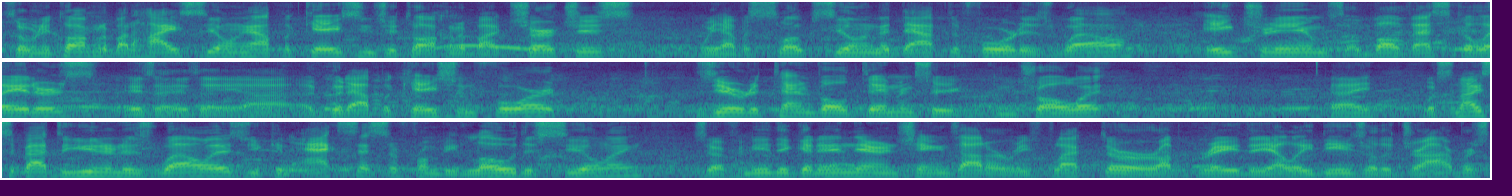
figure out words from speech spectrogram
So when you're talking about high ceiling applications, you're talking about churches. We have a slope ceiling adapter for it as well atriums above escalators is a, is a, uh, a good application for it. Zero to 10 volt dimming so you can control it. Okay. What's nice about the unit as well is you can access it from below the ceiling. So if you need to get in there and change out a reflector or upgrade the LEDs or the drivers,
